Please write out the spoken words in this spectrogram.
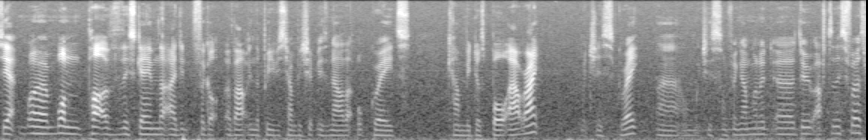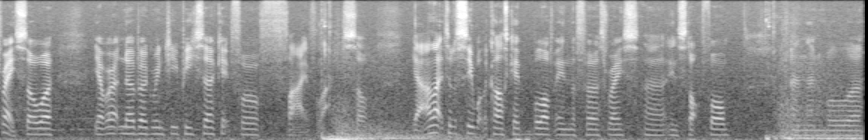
So yeah, um, one part of this game that I didn't forgot about in the previous championship is now that upgrades can be just bought outright, which is great, uh, which is something I'm going to uh, do after this first race. So uh, yeah, we're at Nürburgring GP circuit for five laps. So yeah, I like to just see what the car's capable of in the first race uh, in stock form, and then we'll uh,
